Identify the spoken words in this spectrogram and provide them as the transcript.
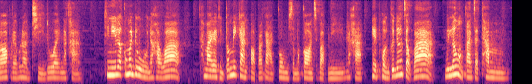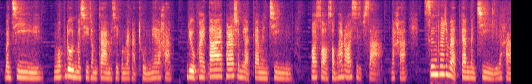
รอบรับบัญชีด้วยนะคะ ทีนี้เราก็มาดูนะคะว่าทำไมเราถึงต้องมีการออกประกาศกรมสรรพากรฉบับนี้นะคะ เหตุผลก็เนื่องจากว่าในเรื่องของการจัดทำบัญชี งบดุลบัญชีทำการบัญชีกำไรขาดทุนเนี่ยนะคะ อยู่ภายใต้พระราชบัญญัติการบัญชี พศ 2543 นะคะ ซึ่งพระราชบัญญัติการบัญชีนะคะ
